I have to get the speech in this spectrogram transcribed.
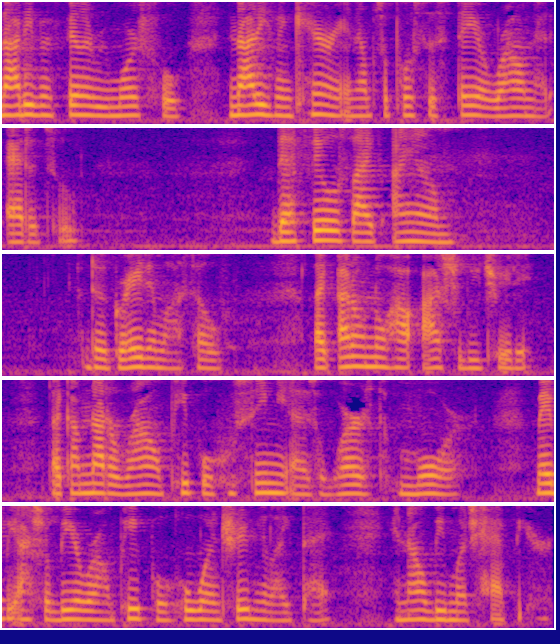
not even feeling remorseful, not even caring. And I'm supposed to stay around that attitude. That feels like I am degrading myself. Like I don't know how I should be treated. Like I'm not around people who see me as worth more. Maybe I should be around people who wouldn't treat me like that, and I'll be much happier.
